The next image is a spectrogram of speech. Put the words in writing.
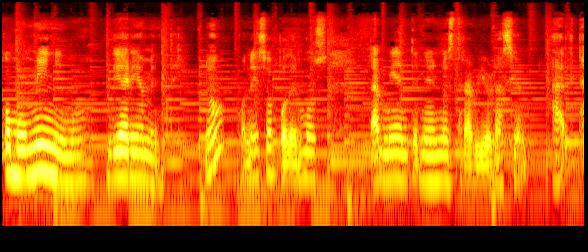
como mínimo diariamente, ¿no? Con eso podemos también tener nuestra vibración alta.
